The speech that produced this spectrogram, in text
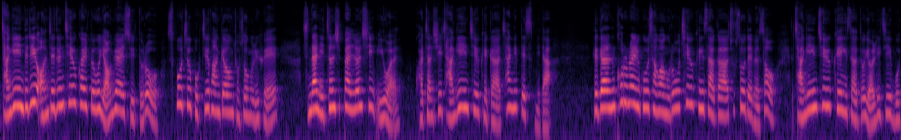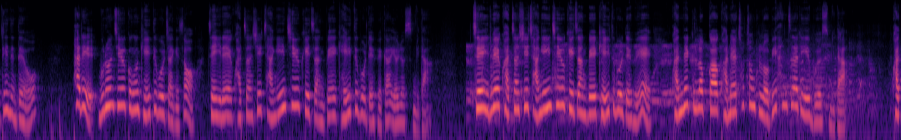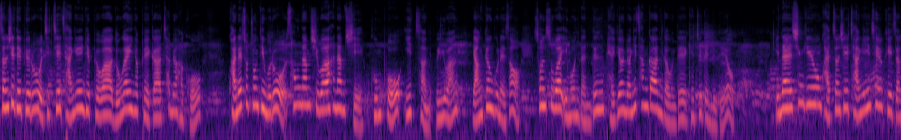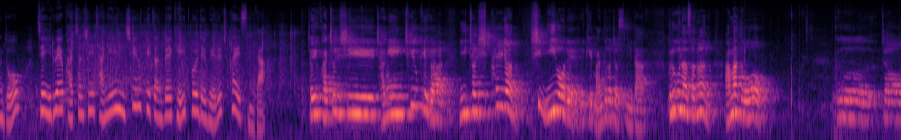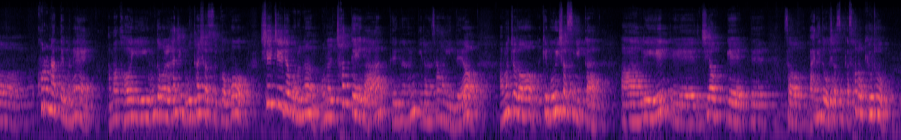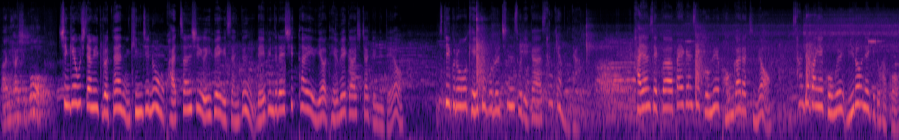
장애인들이 언제든 체육 활동을 영위할 수 있도록 스포츠 복지 환경 조성을 위해 지난 2018년 12월 과천시 장애인 체육회가 창립됐습니다. 그간 코로나19 상황으로 체육 행사가 축소되면서 장애인 체육회 행사도 열리지 못했는데요. 8일 문원체육공원 게이트볼장에서 제1회 과천시 장애인 체육회장배 게이트볼 대회가 열렸습니다. 제1회 과천시 장애인 체육회장배 게이트볼 대회에 관내 클럽과 관내 초청 클럽이 한자리에 모였습니다. 과천시 대표로 지체 장애인 협회와 농아인 협회가 참여하고 관내 초청팀으로 성남시와 하남시, 군포, 이천, 의왕, 양평군에서 선수와 임원단 등 100여 명이 참가한 가운데 개최됐는데요. 이날 신기용 과천시 장애인 체육회장도 제1회 과천시 장애인 체육회장배 게이트볼 대회를 축하했습니다. 저희 과천시 장애인 체육회가 2018년 12월에 이렇게 만들어졌습니다. 그러고 나서는 아마도 그 저 코로나 때문에 아마 거의 운동을 하지 못하셨을 거고 실질적으로는 오늘 첫 대회가 되는 이런 상황인데요. 아무쪼록 이렇게 모이셨으니까 아, 우리 예, 지역에서 많이도 오셨으니까 서로 교류 많이 하시고 신기용 시장을 비롯한 김진홍 과천시 의회 의장 등 내빈들의 시타에 이어 대회가 시작됐는데요. 스틱으로 게이트볼을 치는 소리가 상쾌합니다. 하얀색과 빨간색 공을 번갈아 치며 상대방의 공을 밀어내기도 하고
